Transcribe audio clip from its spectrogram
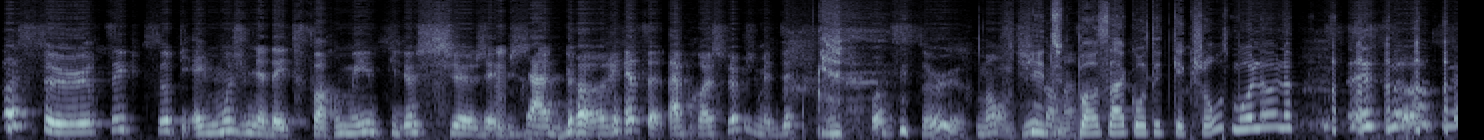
Pas sûr, tu sais, puis ça. Puis moi, je venais d'être formée, puis là, j'adorais cette approche-là. Puis je me disais, pas sûr, mon Dieu. Viens-tu de passer à côté de quelque chose, moi, là? là? C'est ça, tu sais.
